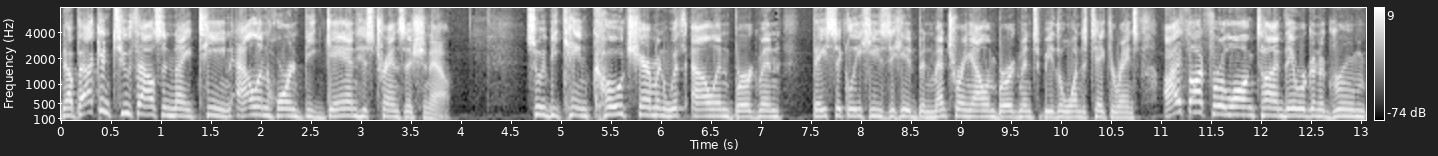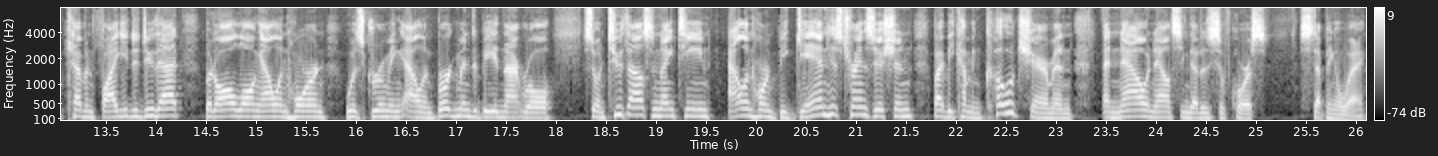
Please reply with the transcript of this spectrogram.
Now, back in 2019, Alan Horn began his transition out. So he became co-chairman with Alan Bergman. Basically, he's he had been mentoring Alan Bergman to be the one to take the reins. I thought for a long time they were going to groom Kevin Feige to do that, but all along Alan Horn was grooming Alan Bergman to be in that role. So in 2019, Alan Horn began his transition by becoming co-chairman and now announcing that is of course stepping away.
